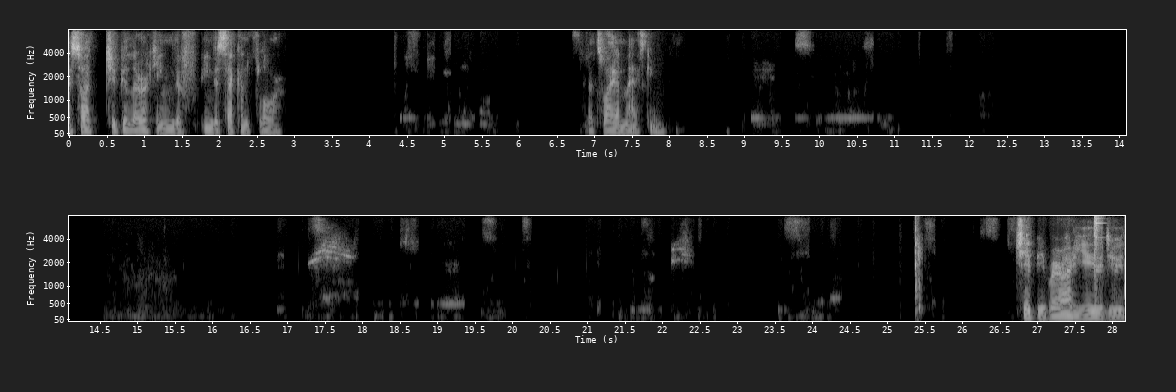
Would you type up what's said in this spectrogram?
I saw Chippy lurking in the, in the second floor. That's why I'm asking. Chippy, where are you, dude?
